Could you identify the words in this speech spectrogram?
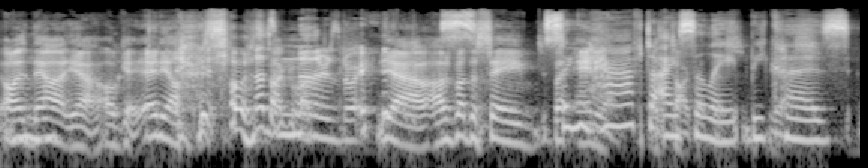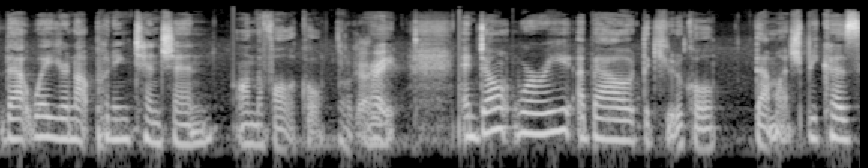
Oh, now, yeah. Okay. Anyhow, so That's talk about- another story. yeah, I was about to say. But so you anyhow, have to let's talk about isolate this. because that way you're not putting tension on the follicle. Okay. Right. And don't worry about the cuticle that much because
